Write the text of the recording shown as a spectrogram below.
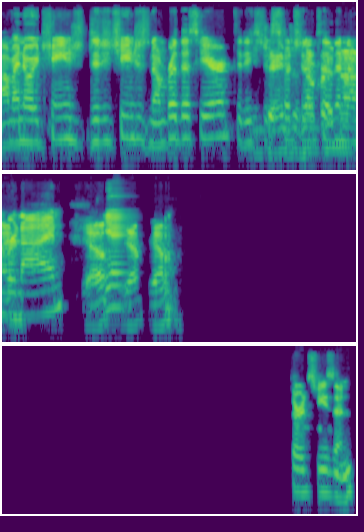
Um, I know he changed. Did he change his number this year? Did he, he switch it up to, to the nine. number nine? Yeah, yeah, yeah. third season.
